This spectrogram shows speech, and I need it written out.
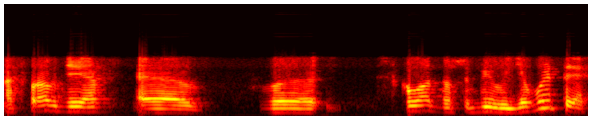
Насправді е, складно собі уявити, е,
